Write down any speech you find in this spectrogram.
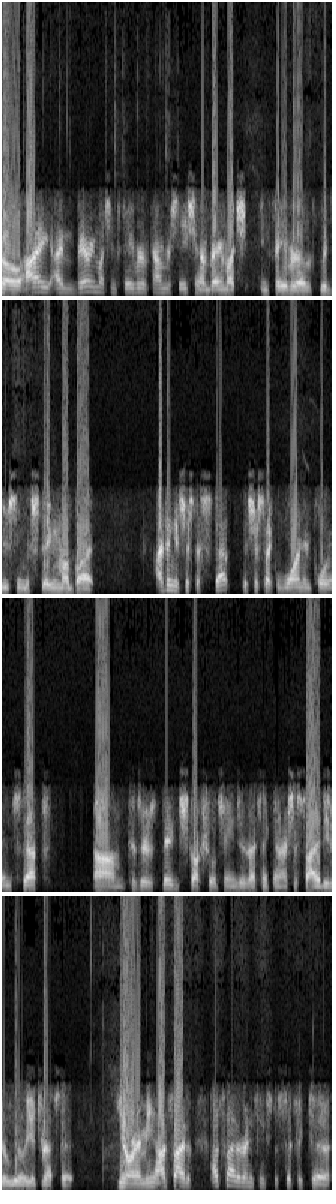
so I, I'm very much in favor of conversation. I'm very much in favor of reducing the stigma, but I think it's just a step. It's just like one important step because um, there's big structural changes I think in our society to really address it. You know what I mean? Outside of outside of anything specific to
